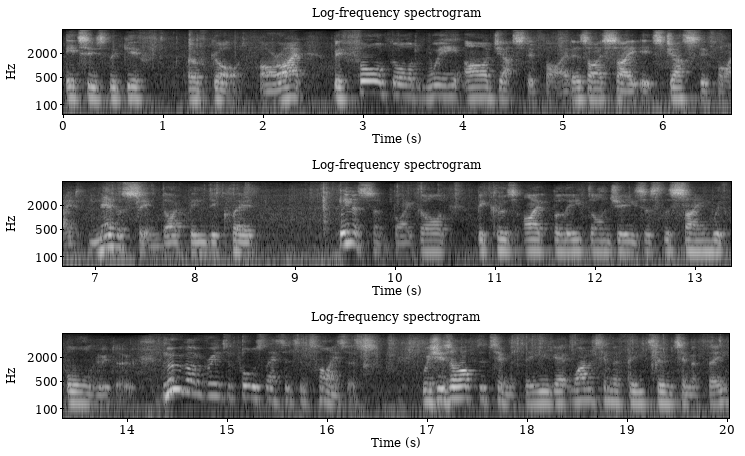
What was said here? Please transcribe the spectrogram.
it is the gift of God. Alright? Before God, we are justified. As I say, it's justified, never sinned. I've been declared innocent by God because I've believed on Jesus, the same with all who do. Move over into Paul's letter to Titus, which is after Timothy. You get 1 Timothy, 2 Timothy.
